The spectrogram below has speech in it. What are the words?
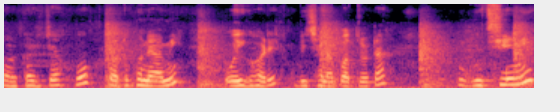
তরকারিটা হোক, ততক্ষণে আমি ওই ঘরে বিছানাপত্রটা গুছিয়ে নিই।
